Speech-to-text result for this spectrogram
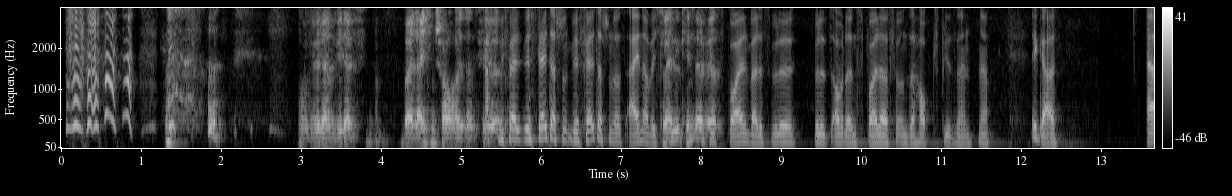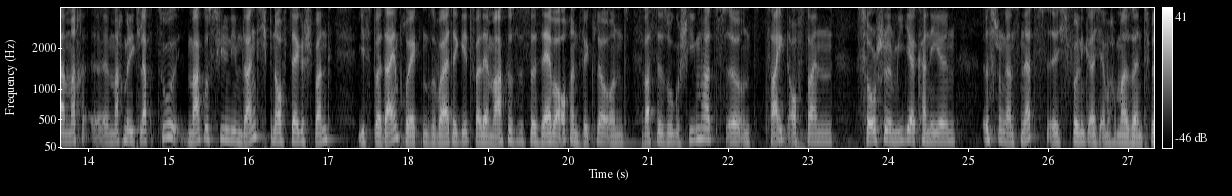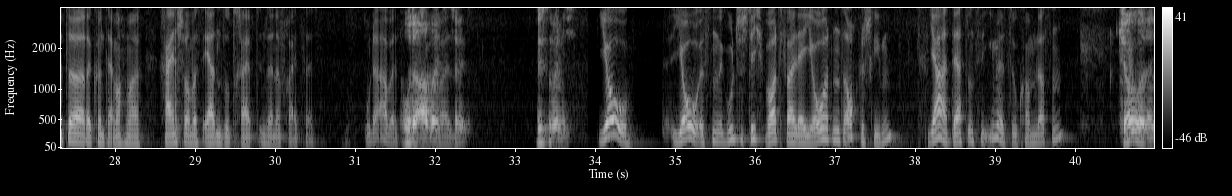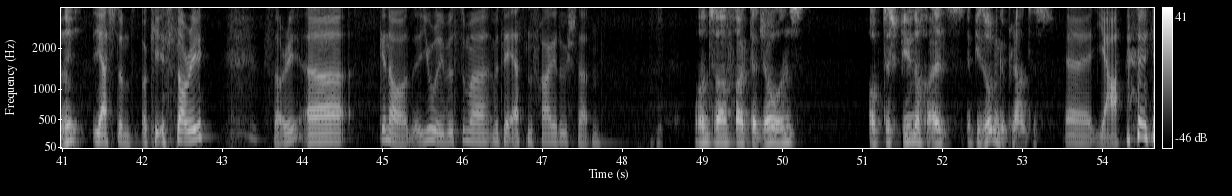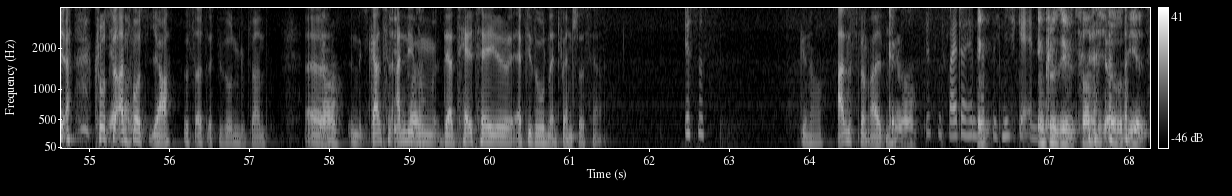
Wo wir dann wieder bei Leichenschauhäusern für. Ach, mir, fällt, mir, fällt da schon, mir fällt da schon was ein, aber ich will jetzt nicht zu viel spoilen, weil das würde, würde jetzt auch wieder ein Spoiler für unser Hauptspiel sein. Ja, egal. Äh, mach, äh, mach mir die Klappe zu. Markus, vielen lieben Dank. Ich bin auch sehr gespannt, wie es bei deinen Projekten so weitergeht, weil der Markus ist ja selber auch Entwickler und was er so geschrieben hat äh, und zeigt auf seinen Social Media Kanälen, ist schon ganz nett. Ich verlinke euch einfach mal seinen Twitter, da könnt ihr einfach mal reinschauen, was er denn so treibt in seiner Freizeit. Oder Arbeitszeit. Oder Arbeitszeit. Wissen wir nicht. Yo, Yo ist ein gutes Stichwort, weil der Yo hat uns auch geschrieben. Ja, der hat uns eine E-Mail zukommen lassen. Joe, oder nicht? Ja, stimmt. Okay, sorry. Sorry. Äh, genau, Juri, willst du mal mit der ersten Frage durchstarten? Und zwar fragt der Joe uns, ob das Spiel noch als Episoden geplant ist. Äh, ja. ja. Kurze ja. Antwort, ja, ist als Episoden geplant. Äh, ja, ganz in Anlehnung Fall. der Telltale-Episoden-Adventures, ja. Ist es Genau. Alles beim Alten. Genau. Ist es weiterhin, In hat sich nicht geändert. Inklusive 20 Euro DLC.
